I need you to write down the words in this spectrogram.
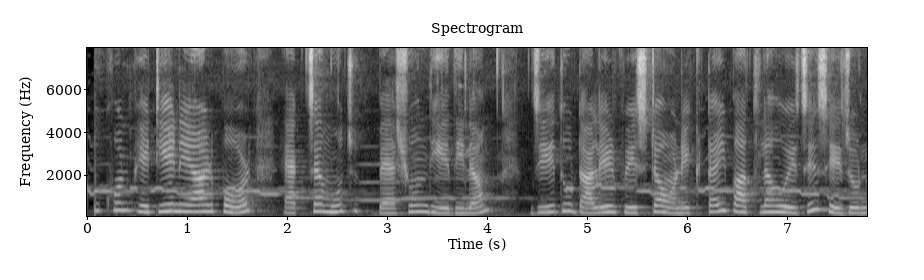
কিছুক্ষণ ফেটিয়ে নেওয়ার পর এক চামচ বেসন দিয়ে দিলাম। যেহেতু ডালের পেস্টটা অনেকটাই পাতলা হয়েছে, সেই জন্য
